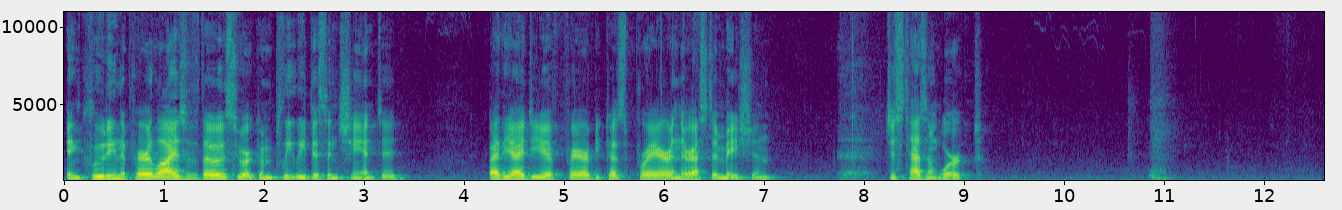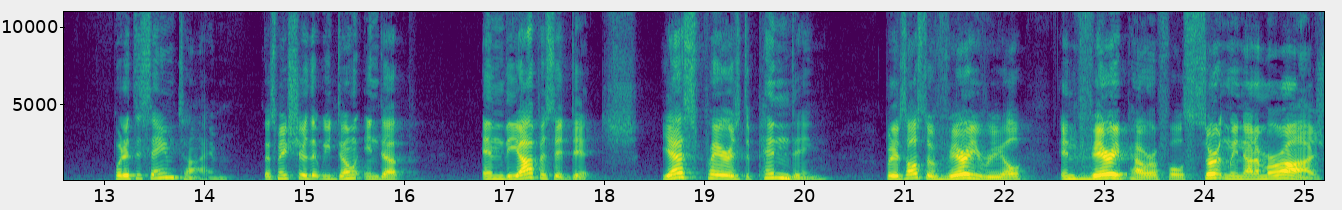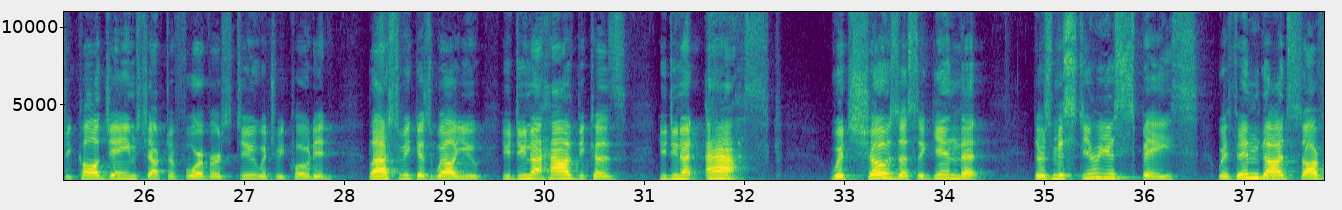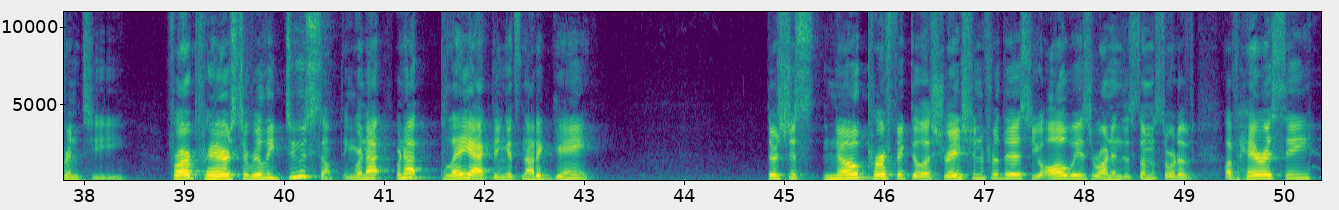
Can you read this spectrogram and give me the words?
including the prayer lives of those who are completely disenchanted by the idea of prayer because prayer, in their estimation, just hasn't worked. But at the same time, let's make sure that we don't end up in the opposite ditch. Yes, prayer is depending, but it's also very real and very powerful, certainly not a mirage. Recall James chapter 4 verse 2 which we quoted Last week as well, you, you do not have because you do not ask, which shows us again that there's mysterious space within God's sovereignty for our prayers to really do something. We're not, we're not play acting, it's not a game. There's just no perfect illustration for this. You always run into some sort of, of heresy.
